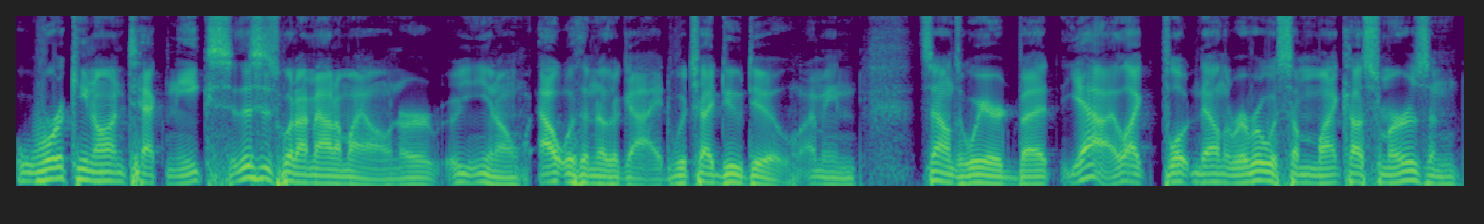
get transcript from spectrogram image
working on techniques. This is what I'm out on my own, or you know, out with another guide, which I do do. I mean, sounds weird, but yeah, I like floating down the river with some of my customers and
